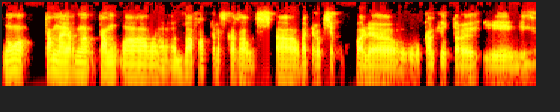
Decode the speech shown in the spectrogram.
но там, наверное, там два фактора сказалось. Во-первых, все покупали компьютеры и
